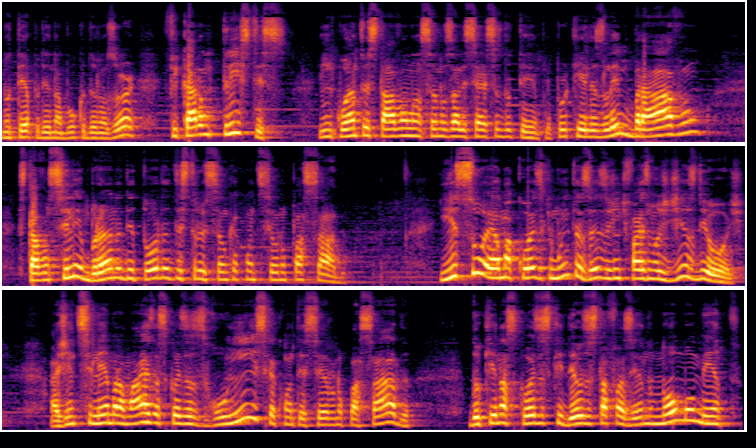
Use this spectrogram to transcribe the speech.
no tempo de Nabucodonosor, ficaram tristes enquanto estavam lançando os alicerces do templo, porque eles lembravam, estavam se lembrando de toda a destruição que aconteceu no passado. Isso é uma coisa que muitas vezes a gente faz nos dias de hoje. A gente se lembra mais das coisas ruins que aconteceram no passado do que nas coisas que Deus está fazendo no momento.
